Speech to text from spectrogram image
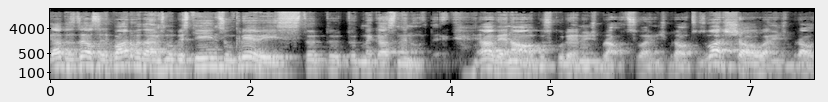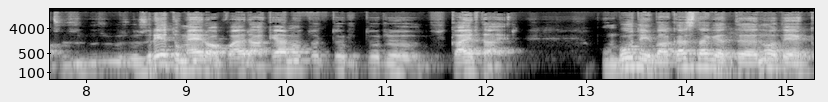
Jā, tas dzelzceļa pārvadājums nu, bez Ķīnas un Krievijas tur, tur, tur nekas nenotiek. Jā, vienalga, uz kurien viņš brauc. Vai viņš brauc uz Varšavu, vai viņš brauc uz, uz, uz Rietumu Eiropu vairāk. Jā, nu, tur, tur, tur kā ir tā ir. Un būtībā, kas tagad eh, notiek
